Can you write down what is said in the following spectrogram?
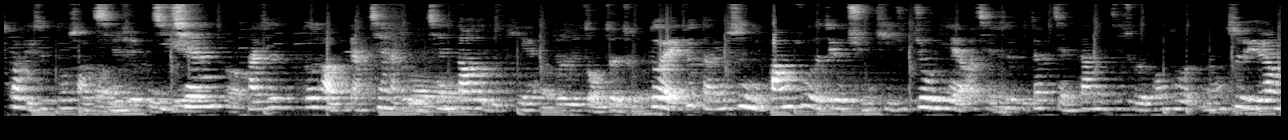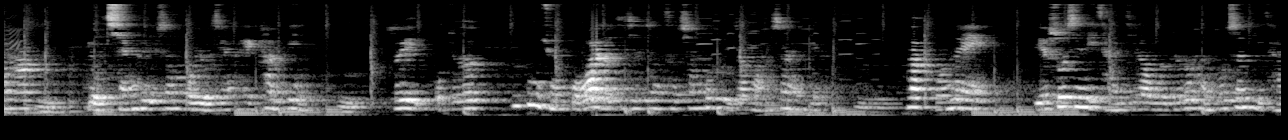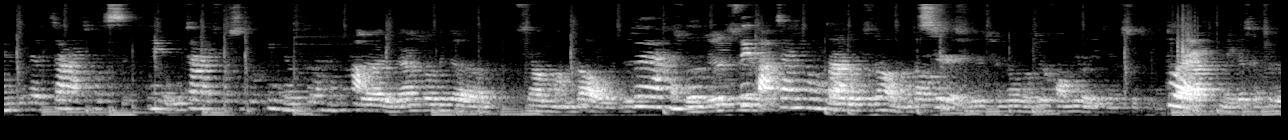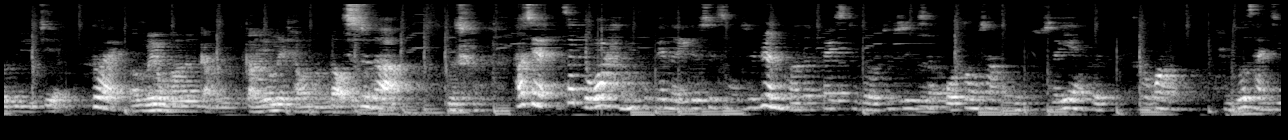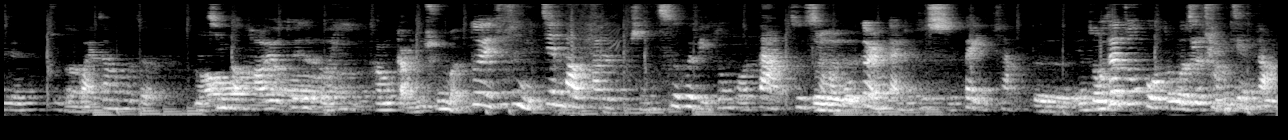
到底是多少钱？几千嗯还是多少？两千还是五千刀的补贴？啊这是一种政策，对，就等于是你帮助了这个群体去就业，而且是比较简单的基础的工作，能至于让他嗯有钱可以生活，有钱可以看病。嗯所以我觉得目前国外的这些政策相对会比较完善一点。嗯那国内别说心理残疾了，我觉得很多身体残疾的障碍措施，那个无障碍措施都并没有做得很好。对啊，你刚才说那个像盲道，我觉得对啊，很多非法占用的，大家都知道盲道是其实全中国最荒谬的一件事情，对。啊每个城市都必须建，对，而没有盲人敢敢用那条盲道，是的。而且在国外很普遍的一个事情是，任何的 festival 就是一些活动上，你随眼可可望很多残疾人拄着拐杖或者有亲朋好友推着轮椅。他们敢于出门，对，就是你见到他的频次会比中国大至少，我个人感觉是十倍以上。对对对，因为我在中国经常见到，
